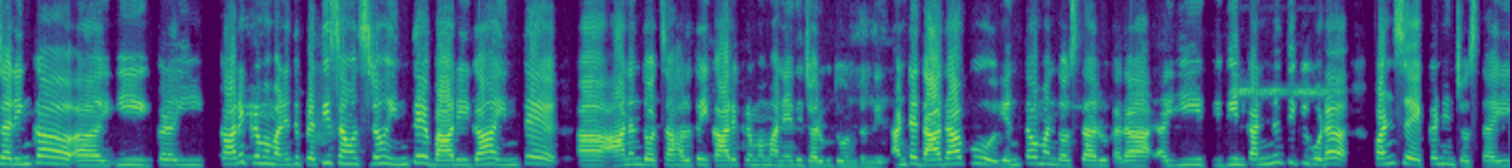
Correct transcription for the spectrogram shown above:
సార్ ఇంకా ఈ ఇక్కడ ఈ కార్యక్రమం అనేది ప్రతి సంవత్సరం ఇంతే భారీగా ఇంతే ఆనందోత్సాహాలతో ఈ కార్యక్రమం అనేది జరుగుతూ ఉంటుంది. అంటే దాదాపు ఎంతో మంది వస్తారు కదా. ఈ దీనికి అన్నిటికీ కూడా ఫండ్స్ ఎక్కడి నుంచి వస్తాయి?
